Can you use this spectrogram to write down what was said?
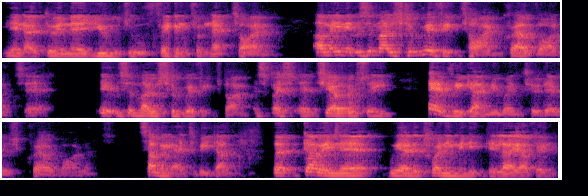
you know, doing their usual thing from that time. I mean, it was the most horrific time, crowd violence there. It was the most horrific time, especially at Chelsea. Every game you went to, there was crowd violence. Something had to be done. But going there, we had a 20 minute delay, I think.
